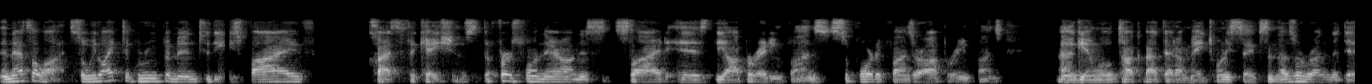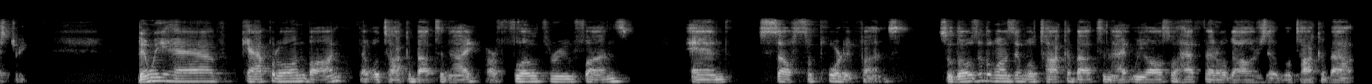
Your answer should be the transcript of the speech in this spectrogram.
and that's a lot. So we like to group them into these five classifications. The first one there on this slide is the operating funds, supported funds or operating funds. Again, we'll talk about that on May 26th, and those are run the district. Then we have capital and bond that we'll talk about tonight, our flow through funds and self supported funds. So those are the ones that we'll talk about tonight. We also have federal dollars that we'll talk about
